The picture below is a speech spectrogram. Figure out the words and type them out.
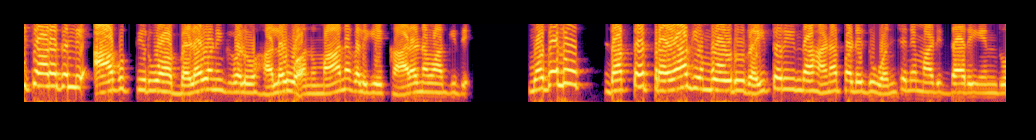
ವಿಚಾರದಲ್ಲಿ ಆಗುತ್ತಿರುವ ಬೆಳವಣಿಗೆಗಳು ಹಲವು ಅನುಮಾನಗಳಿಗೆ ಕಾರಣವಾಗಿದೆ. ಮೊದಲು ಡಾಕ್ಟರ್ ಪ್ರಯಾಗ್ ಎಂಬುವರು ರೈತರಿಂದ ಹಣ ಪಡೆದು ವಂಚನೆ ಮಾಡಿದ್ದಾರೆ ಎಂದು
